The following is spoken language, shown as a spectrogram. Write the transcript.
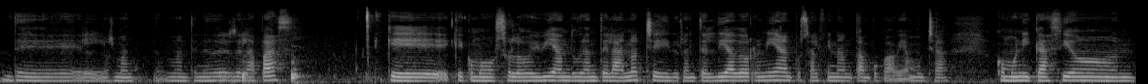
De los mantenedores de la paz que, como solo vivían durante la noche y durante el día dormían, pues al final tampoco había mucha comunicación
